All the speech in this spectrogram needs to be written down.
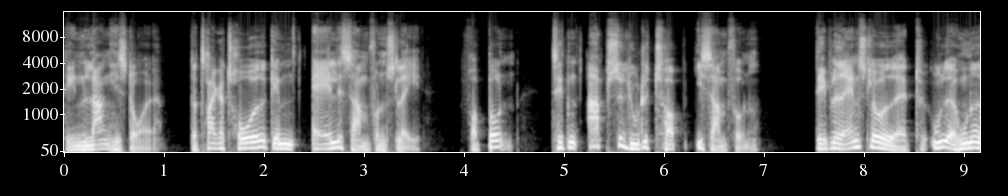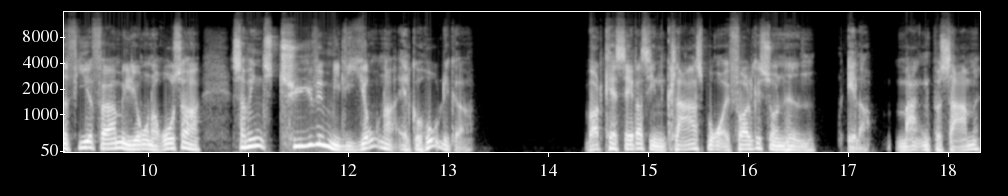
Det er en lang historie, der trækker tråde gennem alle samfundslag, fra bund til den absolute top i samfundet. Det er blevet anslået, at ud af 144 millioner russere, så mindst 20 millioner alkoholikere. Vodka sætter sine klare spor i folkesundheden, eller mangel på samme.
